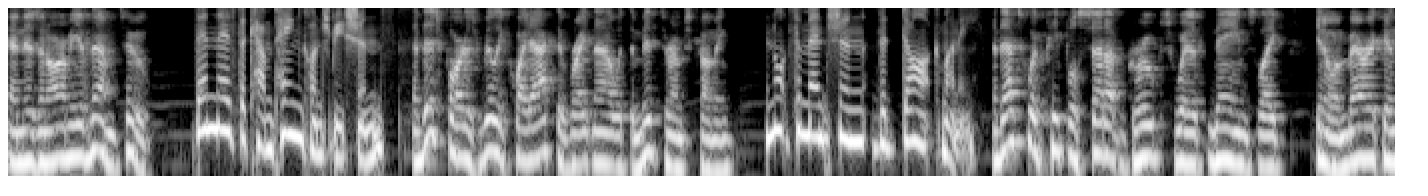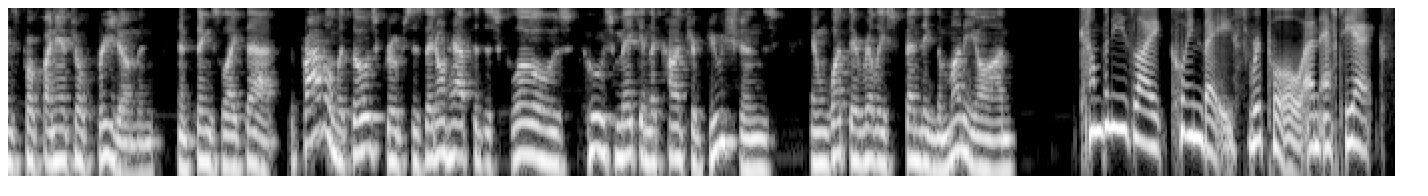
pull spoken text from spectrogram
And there's an army of them too. Then there's the campaign contributions. And this part is really quite active right now with the midterms coming. Not to mention the dark money. And that's where people set up groups with names like, you know, Americans for Financial Freedom and, and things like that. The problem with those groups is they don't have to disclose who's making the contributions and what they're really spending the money on. Companies like Coinbase, Ripple, and FTX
